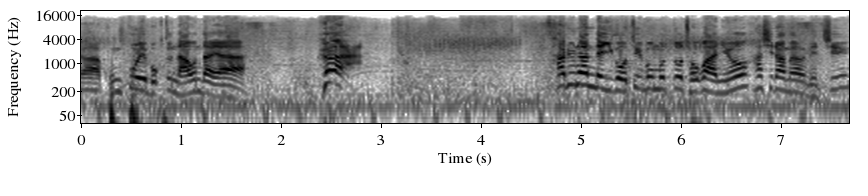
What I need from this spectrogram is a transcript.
야 공포의 목도 나온다 야 하! 사륜한데 이거 어떻게 보면 또 저거 아니요? 하시라면 매치?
